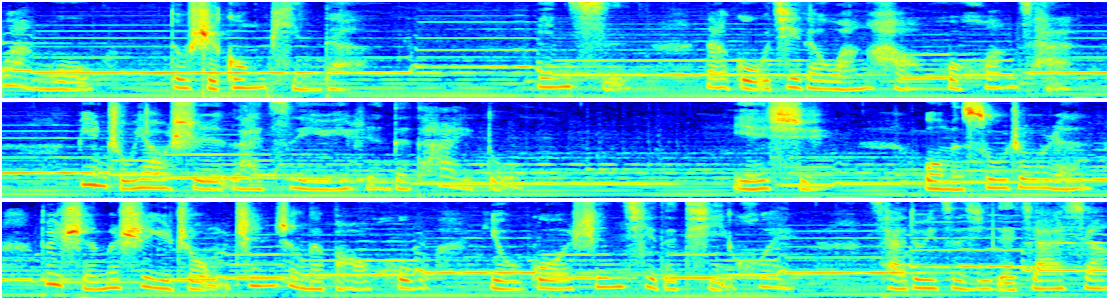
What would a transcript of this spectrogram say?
万物。都是公平的，因此，那古迹的完好或荒残，并主要是来自于人的态度。也许，我们苏州人对什么是一种真正的保护有过深切的体会，才对自己的家乡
